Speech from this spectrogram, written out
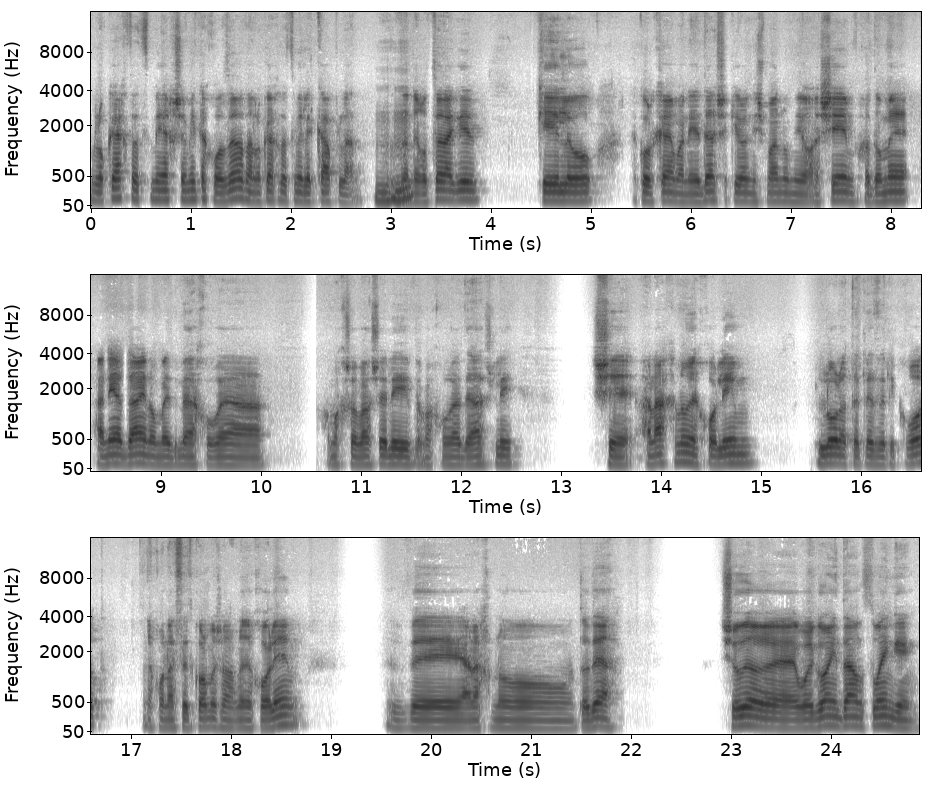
לוקח את עצמי, איך שמיקה חוזרת, אני לוקח את עצמי לקפלן. Mm-hmm. אז אני רוצה להגיד, כאילו, לכולכם, אני יודע שכאילו נשמענו מיואשים וכדומה, אני עדיין עומד מאחורי המחשבה שלי ומאחורי הדעה שלי, שאנחנו יכולים לא לתת לזה לקרות, אנחנו נעשה את כל מה שאנחנו יכולים. ואנחנו, אתה יודע, sure, we're going down swinging,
